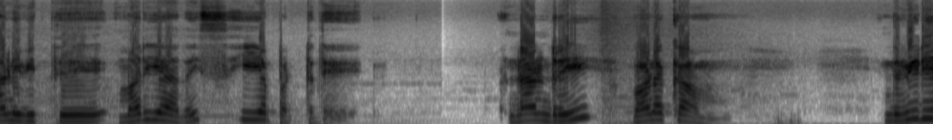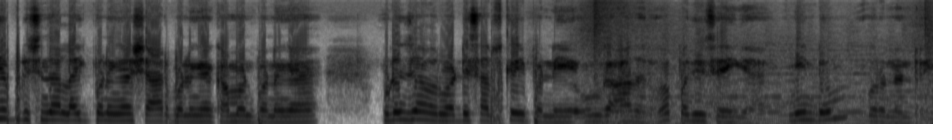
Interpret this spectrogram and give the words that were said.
அணிவித்து மரியாதை செய்யப்பட்டது. நன்றி வணக்கம். இந்த வீடியோ பிடிச்சிருந்தா லைக் பண்ணுங்கள் ஷேர் பண்ணுங்கள் கமெண்ட் பண்ணுங்கள் முடிஞ்சால் ஒரு வாட்டி சப்ஸ்கிரைப் பண்ணி உங்கள் ஆதரவை பதிவு செய்யுங்க. மீண்டும் ஒரு நன்றி.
